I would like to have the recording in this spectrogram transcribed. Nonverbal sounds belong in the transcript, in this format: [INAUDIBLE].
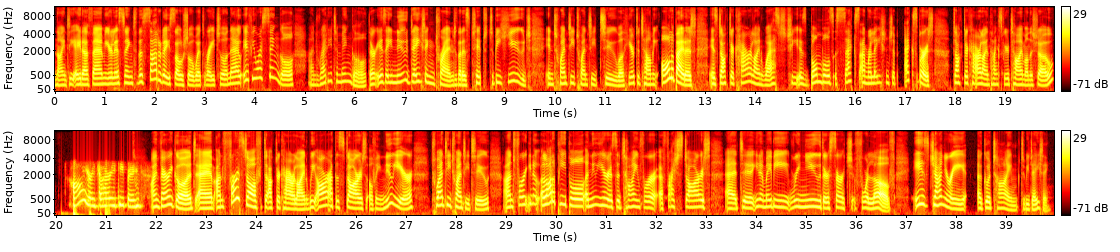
98 FM, you're listening to the Saturday Social with Rachael. Now, if you are single and ready to mingle, there is a new dating trend that is tipped to be huge in 2022. Well, here to tell me all about it is Dr. Caroline West. She is Bumble's sex and relationship expert. Dr. Caroline, thanks for your time on the show. Hi, Rachael. How are you keeping? I'm very good. Um, and first off, Dr. Caroline, we are at the start of a new year, 2022. And for, you know, a lot of people, a new year is a time for a fresh start, uh, to, you know, maybe renew their search for love. Is January a good time to be dating?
